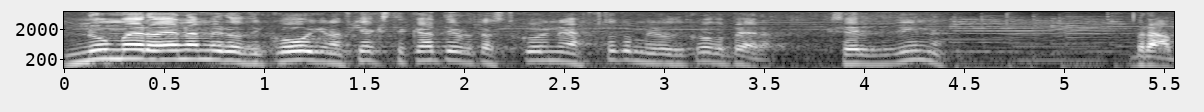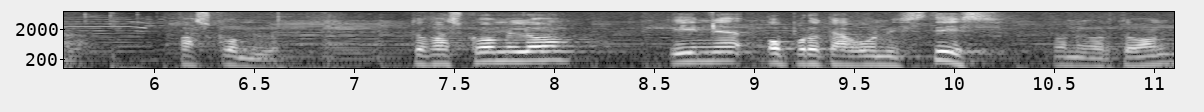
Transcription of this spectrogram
Νούμερο ένα μυρωδικό για να φτιάξετε κάτι ερωταστικό είναι αυτό το μυρωδικό εδώ πέρα. Ξέρετε τι είναι; Μπράβο. Φασκόμηλο. Το φασκόμηλο είναι ο πρωταγωνιστής των εορτών.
